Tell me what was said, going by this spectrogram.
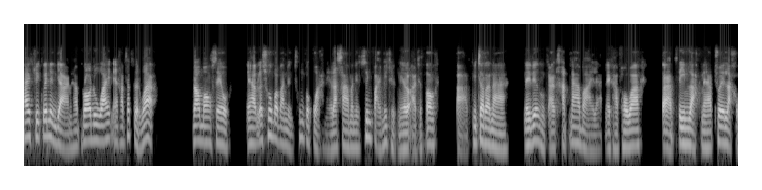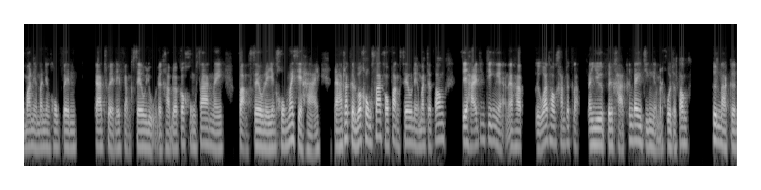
ให้ทริกไว้หนึ่งอย่างนะครับ รอดูไว้นะครับ ถ้าเกิดว่าเรามองเซลล์นะครับ แล้วช่วงประมาณ1ทุ่มกว่าเนี่ยราคามันยังขึ้นไปไม่ถึงเนี่ยเราอาจจะต้องอพิจารณาในเรื่องของการคัดหน้าบายแล้วนะครับ เพราะว่าอ่าธีมหลักนะครับ ช่วยหลักของมันเนี่ยมันยังคงเป็นการเทรดในฝั่งเซลล์อยู่นะครับ แล้วก็โครงสร้างในฝั่งเซลล์เนี่ยยังคงไม่เสียหายนะครับ ถ้าเกิดว่าโครงสร้างของฝั่งเซลล์เนี่ยมันจะต้องเสียหายจริง ๆ เนี่ยนะครับ หรือว่าทองคำจะกลับมายืนเป็นขาขึ้นได้จริงเนี่ยมันควรจะต้องขึ้นมาเกิน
